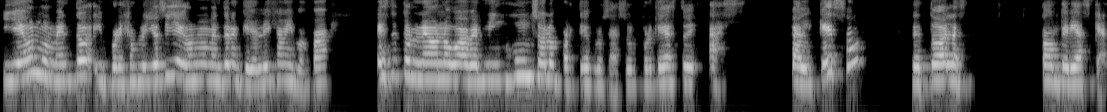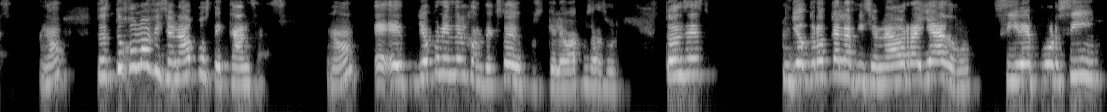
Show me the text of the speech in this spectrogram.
y llega un momento, y por ejemplo, yo sí llegué un momento en el que yo le dije a mi papá, este torneo no voy a ver ningún solo partido de Cruz Azul porque ya estoy hasta el queso de todas las tonterías que hace, ¿no? Entonces tú como aficionado pues te cansas, ¿no? Eh, eh, yo poniendo el contexto de pues, que le va a Cruz Azul. Entonces, yo creo que el aficionado rayado, si de por sí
